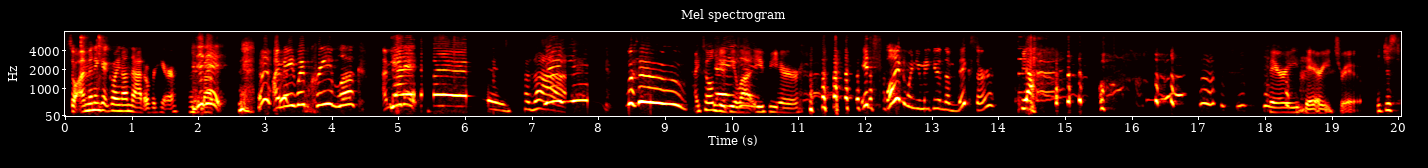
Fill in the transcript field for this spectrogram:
So I'm gonna get going on that over here. I did That- it. I made whipped cream. Look, I made it. Yay! Huzzah! Yay, yay. Woohoo! I told you it'd be Yay, a lot easier. It's fun when you make it in the mixer. yeah. very, very true. It just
